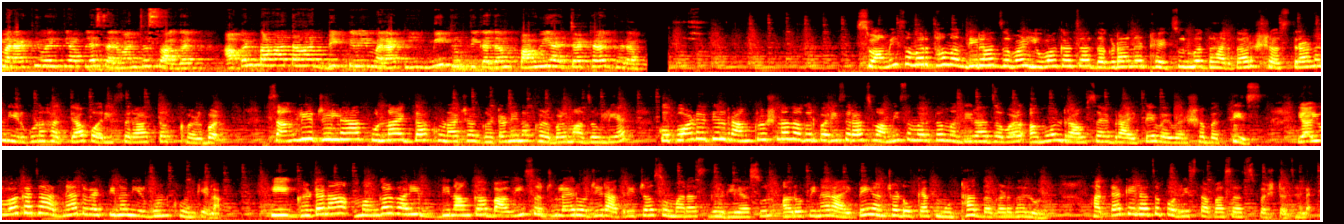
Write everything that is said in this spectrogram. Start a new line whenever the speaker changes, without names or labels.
मराठीवरती आपल्या सर्वांचं स्वागत. आपण पाहत आहात बिग टीव्ही मराठी. मी तृप्ती कदम. पाहूया आजच्या ठळक घडामोडी.
स्वामी समर्थ मंदिराजवळ युवकाचा दगडानं ठेचून व धारदार शस्त्रानं निर्गुण हत्या परिसरात खळबळ. सांगली जिल्ह्यात पुन्हा एकदा खुणाच्या घटनेनं खळबळ माजवली आहे कुपवाड येथील रामकृष्ण नगर परिसरात स्वामी समर्थ मंदिराजवळ अमोल रावसाहेब रायते वय वर्ष बत्तीस. या युवकाचा अज्ञात व्यक्तीनं निर्गुण खून केला. ही घटना मंगळवारी दिनांक बावीस जुलै रोजी रात्रीच्या सुमारास घडली असून आरोपीनं रायते यांच्या डोक्यात मोठा दगड घालून हत्या केल्याचं पोलीस तपासात स्पष्ट झालंय.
